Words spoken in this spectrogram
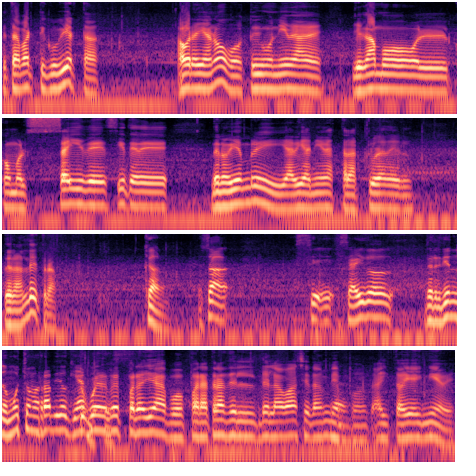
esta parte cubierta. Ahora ya no, pues, tuvimos nieve, eh, llegamos el- como el 6 de 7 de, de noviembre y había nieve hasta la altura del- de las letras. Claro. O sea, se, se ha ido derritiendo mucho más rápido que Tú antes. puedes ver para allá, pues, para atrás del- de la base también, Claro. pues, ahí todavía hay nieve.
